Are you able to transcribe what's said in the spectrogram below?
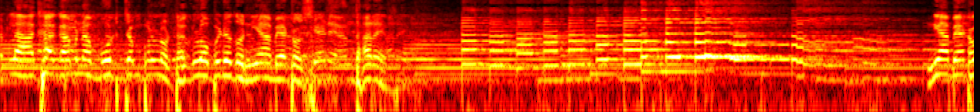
એટલે આખા ગામના બૂટ ચંપલનો ઢગલો પડ્યો તો ન્યા બેઠો શેડે અંધારે. ન્યા બેઠો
